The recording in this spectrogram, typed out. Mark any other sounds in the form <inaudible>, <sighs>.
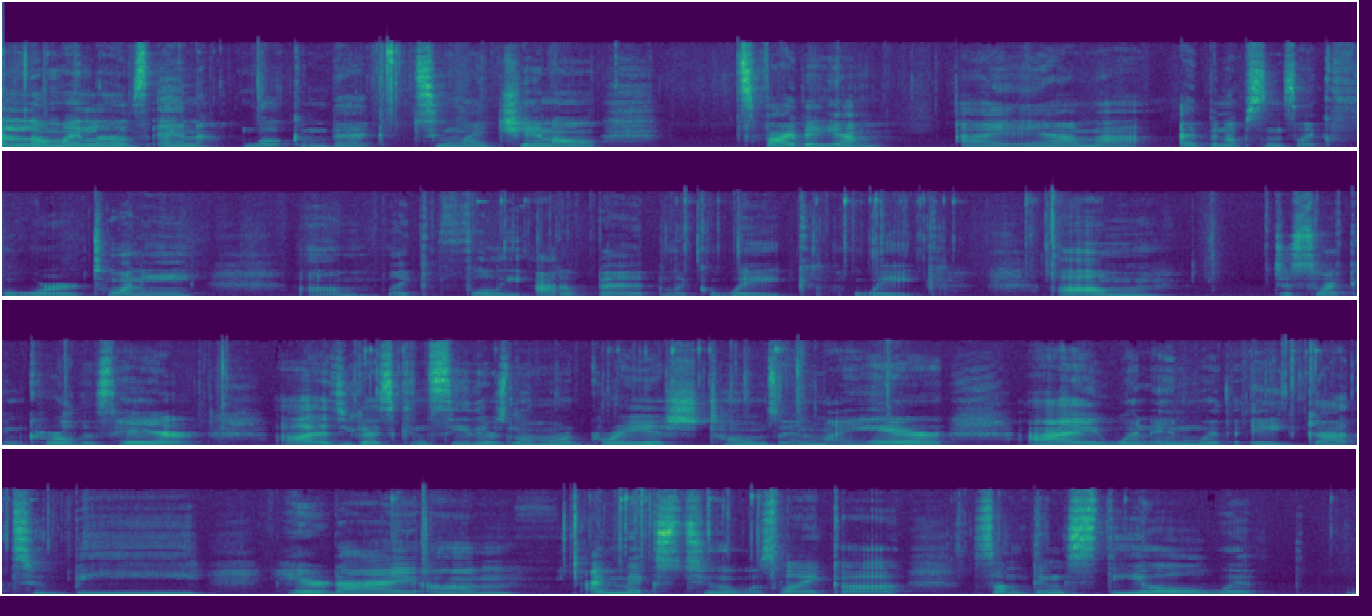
Hello my loves and welcome back to my channel. It's 5 a.m. I am, uh, I've been up since like 4.20, um, like fully out of bed, like awake, awake, um, just so I can curl this hair. Uh, as you guys can see, there's no more grayish tones in my hair. I went in with a Got2b hair dye. Um, I mixed two. It was like uh, something steel with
